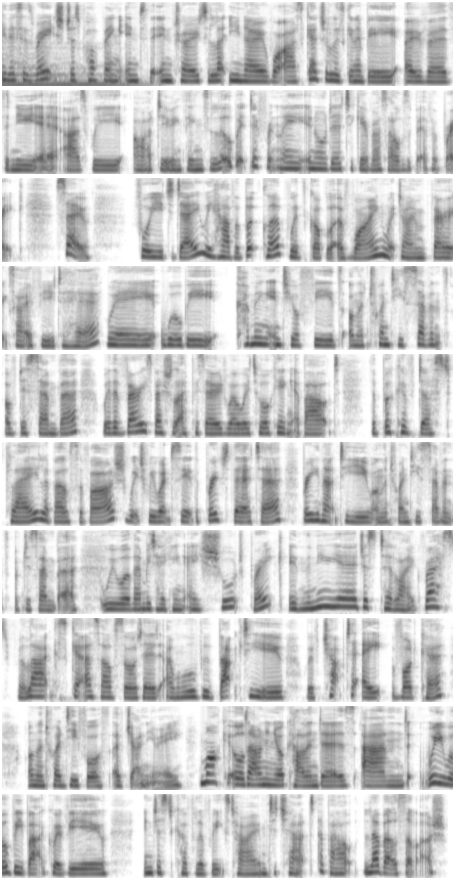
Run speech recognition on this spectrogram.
Hi, this is Rach, just popping into the intro to let you know what our schedule is going to be over the new year as we are doing things a little bit differently in order to give ourselves a bit of a break. So, for you today, we have a book club with Goblet of Wine, which I'm very excited for you to hear. We will be coming into your feeds on the 27th of December with a very special episode where we're talking about the Book of Dust play, La Belle Sauvage, which we went to see at the Bridge Theatre, bringing that to you on the 27th of December. We will then be taking a short break in the new year just to like rest, relax, get ourselves sorted, and we'll be back to you with Chapter 8 Vodka on the 24th of January. Mark it all down in your calendars, and we will be back with you in just a couple of weeks' time to chat about La Belle Sauvage.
